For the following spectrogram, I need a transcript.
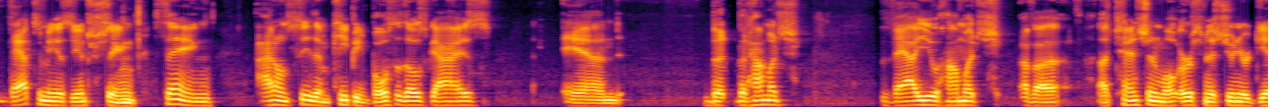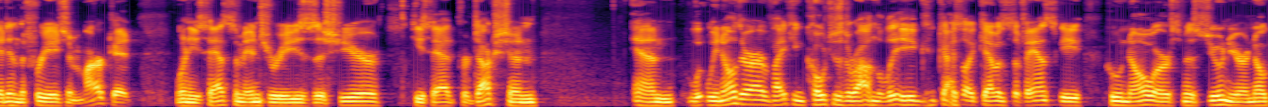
that to me is the interesting thing. I don't see them keeping both of those guys, and but but how much value, how much of a attention will Irv Smith Jr. get in the free agent market when he's had some injuries this year? He's had production. And we know there are Viking coaches around the league, guys like Kevin Stefanski, who know Irv Smith Jr. and know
